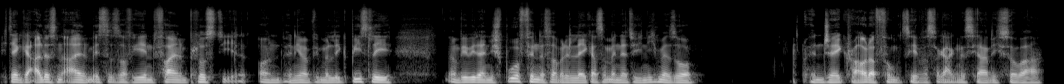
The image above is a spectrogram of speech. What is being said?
ich denke, alles in allem ist es auf jeden Fall ein Plus-Deal. Und wenn jemand wie Malik Beasley irgendwie wieder in die Spur findet, war bei den Lakers am Ende natürlich nicht mehr so. Wenn Jay Crowder funktioniert, was vergangenes Jahr nicht so war,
